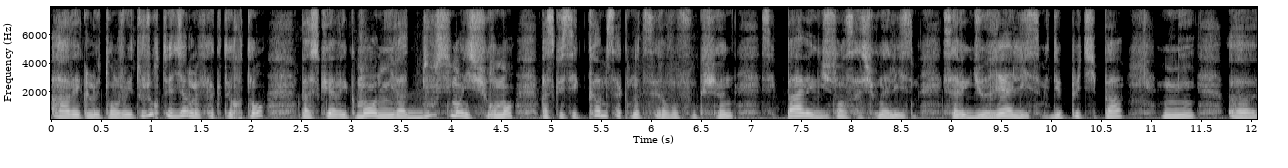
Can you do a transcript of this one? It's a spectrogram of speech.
avec le temps. Je vais toujours te dire le facteur temps parce qu'avec moi, on y va doucement et sûrement parce que c'est comme ça que notre cerveau fonctionne. C'est pas avec du sensationnalisme, c'est avec du réalisme et des petits pas mis, euh,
